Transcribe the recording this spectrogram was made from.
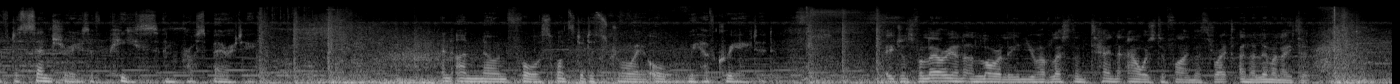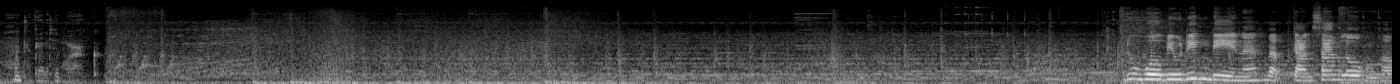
After centuries of peace and prosperity, an unknown force wants to destroy all we have created. Agents Valerian and Laureline, you have less than 10 hours to find the threat and eliminate it. Let's get to work. ดู world building ดีนะ แบบการสร้างโลกของเขา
